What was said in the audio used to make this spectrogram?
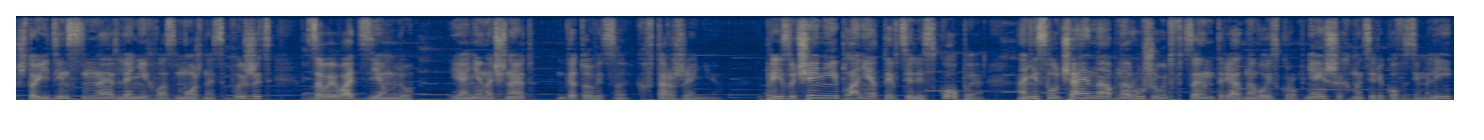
что единственная для них возможность выжить – завоевать Землю, и они начинают готовиться к вторжению. При изучении планеты в телескопы они случайно обнаруживают в центре одного из крупнейших материков Земли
